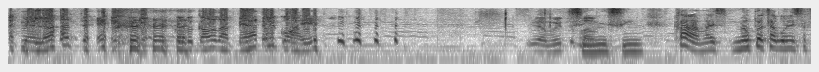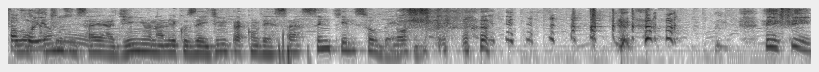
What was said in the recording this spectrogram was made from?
a melhor técnica. Quando o caos aperta, ele corre. E é muito bom. Sim, sim. Cara, mas meu protagonista favorito. Colocamos um Sayajin e o Namiko Zeidin pra conversar sem que eles soubessem. Nossa. Enfim.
